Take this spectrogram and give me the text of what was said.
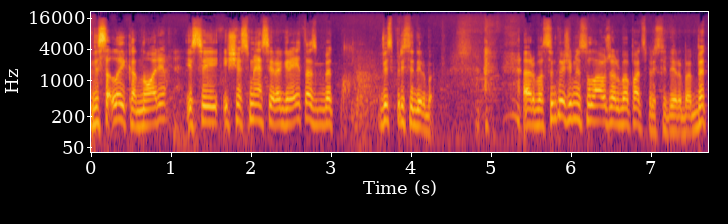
visą laiką nori, jisai iš esmės yra greitas, bet vis prisidirba. Arba sunkvežimį sulaužo, arba pats prisidirba. Bet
